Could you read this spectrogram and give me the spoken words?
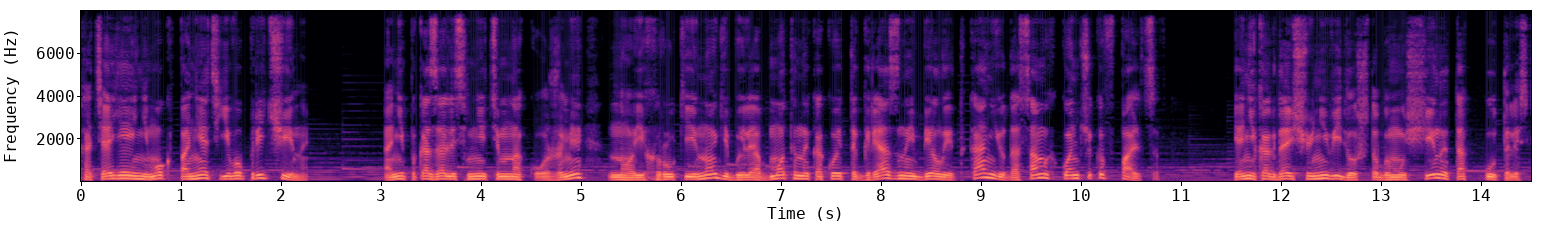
хотя я и не мог понять его причины. Они показались мне темнокожими, но их руки и ноги были обмотаны какой-то грязной белой тканью до самых кончиков пальцев. Я никогда еще не видел, чтобы мужчины так кутались.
